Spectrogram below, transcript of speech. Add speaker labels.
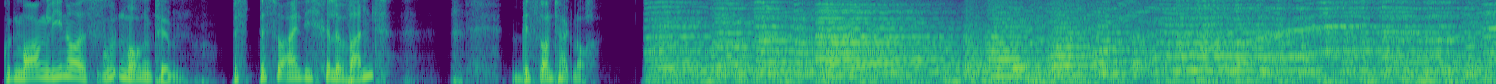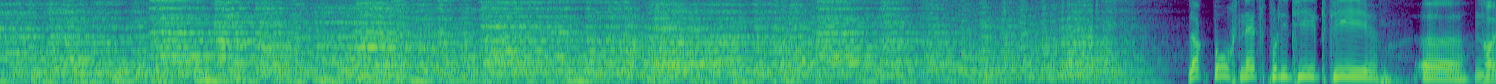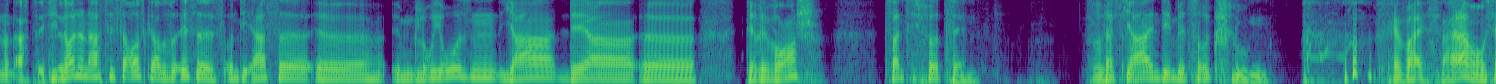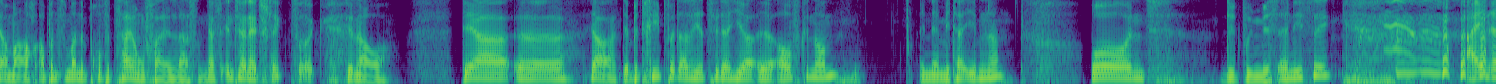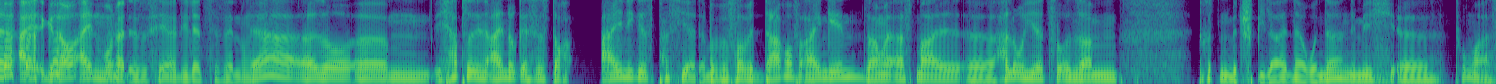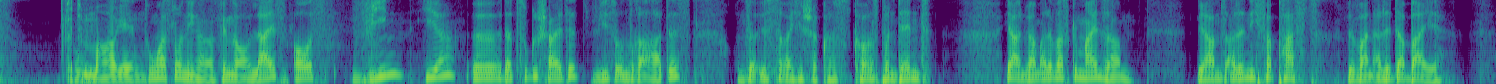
Speaker 1: Guten Morgen, Linus.
Speaker 2: Guten Morgen, Tim.
Speaker 1: Bist, bist du eigentlich relevant?
Speaker 2: Bis Sonntag noch.
Speaker 1: Logbuch Netzpolitik, die äh,
Speaker 2: 89.
Speaker 1: Die 89. Ausgabe, so ist es. Und die erste äh, im gloriosen Jahr der, äh, der Revanche 2014.
Speaker 2: So
Speaker 1: das Jahr,
Speaker 2: aus.
Speaker 1: in dem wir zurückschlugen.
Speaker 2: Wer weiß.
Speaker 1: Naja, man muss ja mal auch ab und zu mal eine Prophezeiung fallen lassen.
Speaker 2: Das Internet schlägt zurück.
Speaker 1: Genau. Der, äh, ja, der Betrieb wird also jetzt wieder hier äh, aufgenommen in der Metaebene. Und did we miss anything?
Speaker 2: Eine, ein, genau einen Monat ist es her, die letzte Sendung.
Speaker 1: Ja, also ähm, ich habe so den Eindruck, es ist doch einiges passiert. Aber bevor wir darauf eingehen, sagen wir erstmal äh, Hallo hier zu unserem dritten Mitspieler in der Runde, nämlich äh, Thomas.
Speaker 3: Guten Morgen.
Speaker 1: Thomas Lohninger, genau. Live aus Wien hier äh, dazu geschaltet, wie es unsere Art ist. Unser österreichischer Kos Korrespondent. Ja, und wir haben alle was gemeinsam. Wir haben es alle nicht verpasst. Wir waren alle dabei.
